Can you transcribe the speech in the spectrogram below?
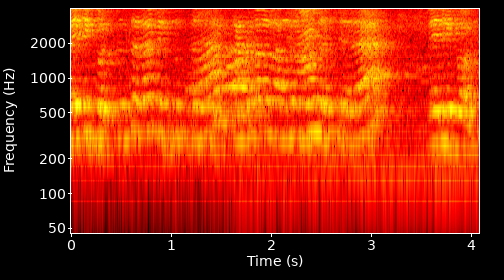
వెరీ గుడ్ చూసారా? మీకు గుర్తొచ్చారు కథల వల్ల గుర్తొచ్చారా? వెరీ గుడ్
